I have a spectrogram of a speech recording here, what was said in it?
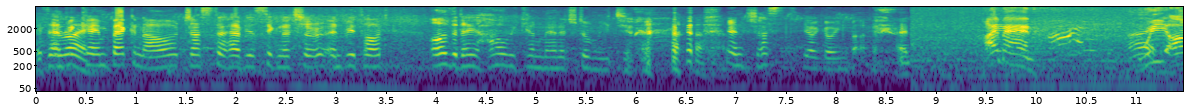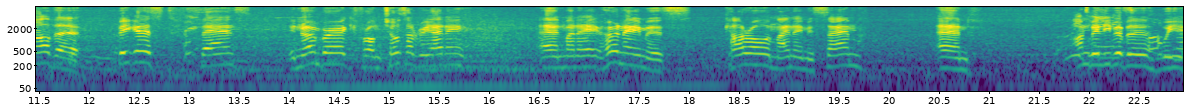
Is that and right? we came back now just to have your signature and we thought all the day how we can manage to meet you. and just you're going by. Hi man! Hi. We are the biggest fans in Nuremberg from Joe Satriani and my name, her name is Caro and my name is Sam and unbelievable we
